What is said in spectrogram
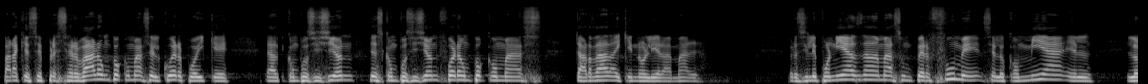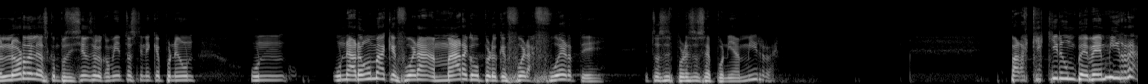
para que se preservara un poco más el cuerpo y que la descomposición fuera un poco más tardada y que no oliera mal. Pero si le ponías nada más un perfume, se lo comía, el, olor de las composiciones se lo comía, entonces tenía que poner un, un aroma que fuera amargo, pero que fuera fuerte. Entonces por eso se ponía mirra. ¿Para qué quiere un bebé mirra?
